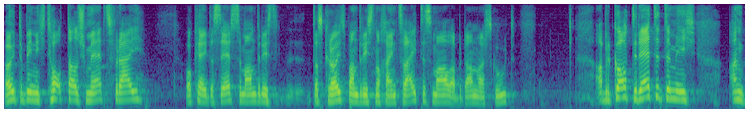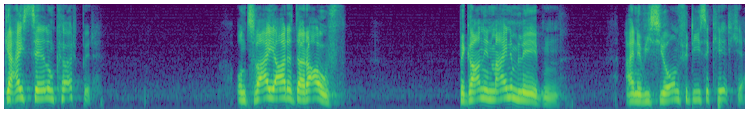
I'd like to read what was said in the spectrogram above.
Heute bin ich total schmerzfrei. Okay, das erste Mal ist, das Kreuzband ist noch ein zweites Mal, aber dann war es gut. Aber Gott rettete mich an Geist, Seele und Körper. Und zwei Jahre darauf begann in meinem Leben eine Vision für diese Kirche.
